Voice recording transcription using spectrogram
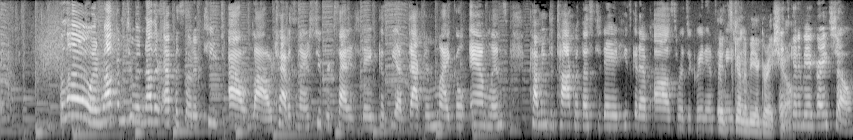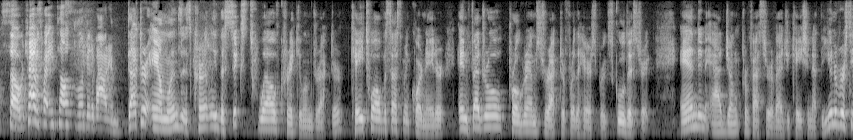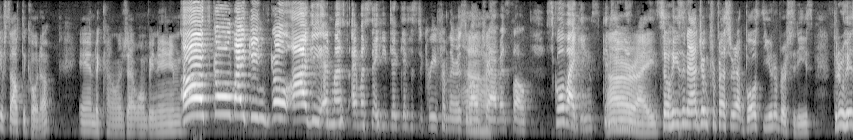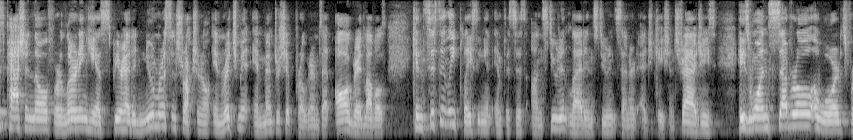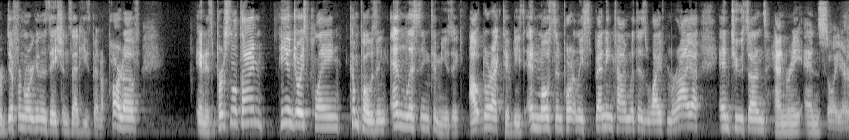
Hello, and welcome to another episode of Teach Out Loud. Travis and I are super excited today because we have Dr. Michael Amlins coming to talk with us today, and he's going to have all sorts of great information. It's going to be a great show. It's going to be a great show. So, Travis, why don't you tell us a little bit about him? Dr. Amlins is currently the 612 Curriculum Director, K 12 Assessment Coordinator, and Federal Programs Director for the Harrisburg School District, and an adjunct professor of education at the University of South Dakota and a college that won't be named. Oh, Skol Vikings, go Augie! And must, I must say, he did get his degree from there as well, uh, Travis. So, Skol Vikings. Continue. All right. So he's an adjunct professor at both universities. Through his passion, though, for learning, he has spearheaded numerous instructional enrichment and mentorship programs at all grade levels, consistently placing an emphasis on student-led and student-centered education strategies. He's won several awards for different organizations that he's been a part of. In his personal time, he enjoys playing, composing, and listening to music, outdoor activities, and most importantly, spending time with his wife Mariah and two sons, Henry and Sawyer.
